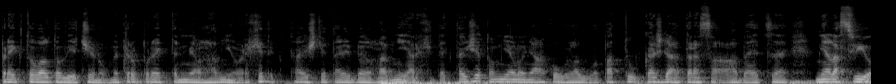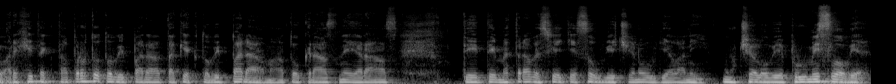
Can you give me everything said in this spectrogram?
projektoval to většinou. Metroprojekt ten měl hlavního architekta, ještě tady byl hlavní architekt, takže to mělo nějakou hlavu a patu. Každá trasa ABC měla svého architekta, proto to vypadá tak, jak to vypadá. Má to krásný ráz. Ty, ty metra ve světě jsou většinou dělaný účelově, průmyslově,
